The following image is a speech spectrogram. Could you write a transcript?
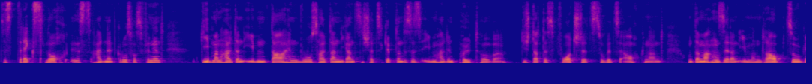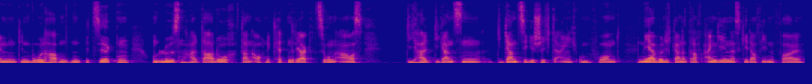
das Drecksloch ist, halt nicht groß was findet, geht man halt dann eben dahin, wo es halt dann die ganzen Schätze gibt. Und das ist eben halt in Piltover, die Stadt des Fortschritts, so wird sie auch genannt. Und da machen sie dann eben einen Raubzug in den wohlhabenden Bezirken und lösen halt dadurch dann auch eine Kettenreaktion aus, die halt die, ganzen, die ganze Geschichte eigentlich umformt. Näher will ich gar nicht drauf eingehen. Es geht auf jeden Fall,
